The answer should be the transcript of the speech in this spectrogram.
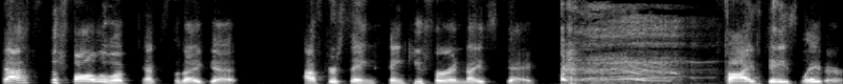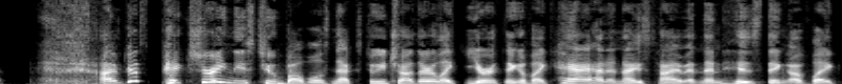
That's the follow up text that I get after saying thank you for a nice day. Five days later. I'm just picturing these two bubbles next to each other, like your thing of like, hey, I had a nice time, and then his thing of like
